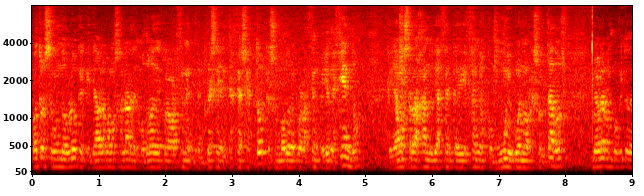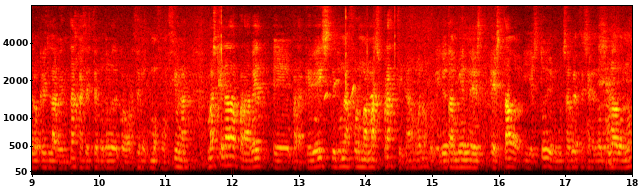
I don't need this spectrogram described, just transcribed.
Otro segundo bloque, que ya ahora vamos a hablar del modelo de colaboración entre empresa y el tercer sector, que es un modelo de colaboración que yo defiendo, que llevamos trabajando ya cerca de 10 años con muy buenos resultados. Voy a hablar un poquito de lo que es las ventajas de este modelo de colaboración y cómo funciona, más que nada para ver, eh, para que veáis de una forma más práctica, bueno, porque yo también he estado y estoy muchas veces en el otro lado, ¿no?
